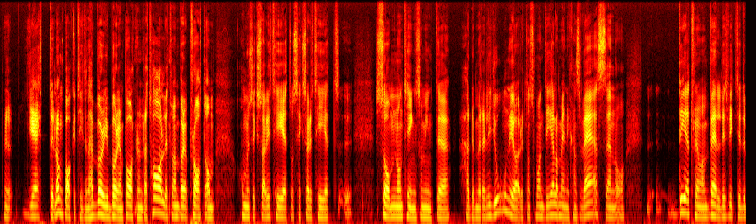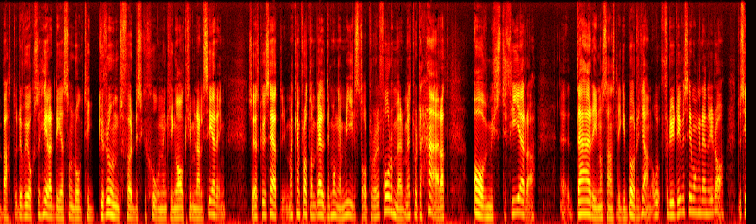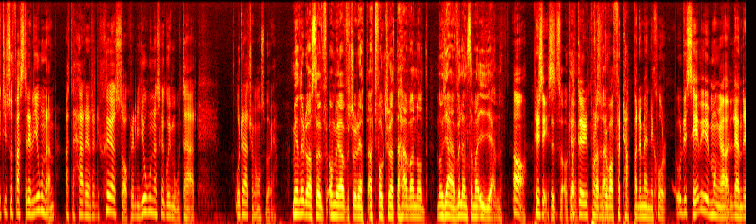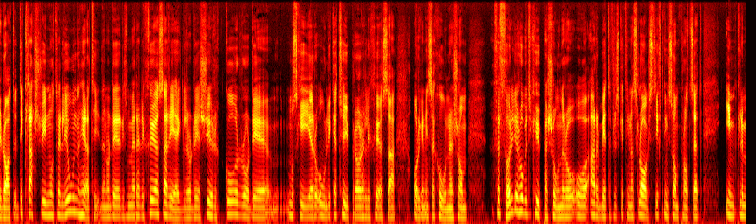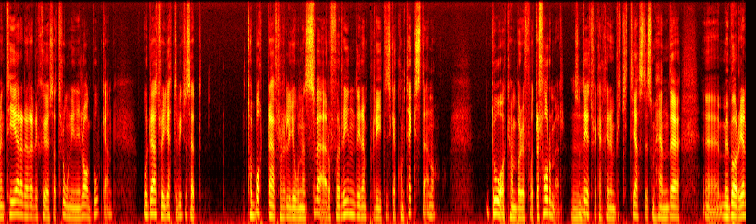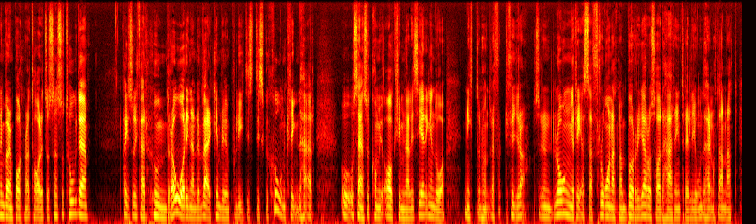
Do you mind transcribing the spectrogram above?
eh, jättelångt bak i tiden. Det här börjar i början på 1800-talet och man börjar prata om homosexualitet och sexualitet eh, som någonting som inte hade med religion att göra utan som var en del av människans väsen och det tror jag var en väldigt viktig debatt och det var ju också hela det som låg till grund för diskussionen kring avkriminalisering. Så jag skulle säga att man kan prata om väldigt många milstolpar och reformer men jag tror det här att avmystifiera eh, där i någonstans ligger början. Och för det är ju det vi ser i många länder idag. Du sitter ju så fast i religionen att det här är en religiös sak. Religionen ska gå emot det här. Och där tror jag man måste börja. Menar du alltså, om jag förstår rätt, att folk tror att det här var något, något djävulen som var i en? Ja, precis. Lite så, okej. Att det på något sätt Fattar. då var förtappade människor. Och det ser vi ju i många länder idag att det kraschar in mot religionen hela tiden och det är liksom religiösa regler och det är kyrkor och det är moskéer och olika typer av religiösa organisationer som förföljer hbtq-personer och, och arbetar för att det ska finnas lagstiftning som på något sätt implementerar den religiösa tron in i lagboken. Och där tror jag det är jätteviktigt att ta bort det här från religionens sfär och för in det i den politiska kontexten. Och då kan man börja få reformer. Så Mm. det tror jag kanske är den viktigaste som hände eh, med början i början på 1800-talet och sen så tog det faktiskt ungefär 100 år innan det verkligen blev en politisk diskussion kring det här. Och, och sen så kom ju avkriminaliseringen då 1944. Så det är en lång resa från att man börjar och sa det här är inte religion, det här är något annat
